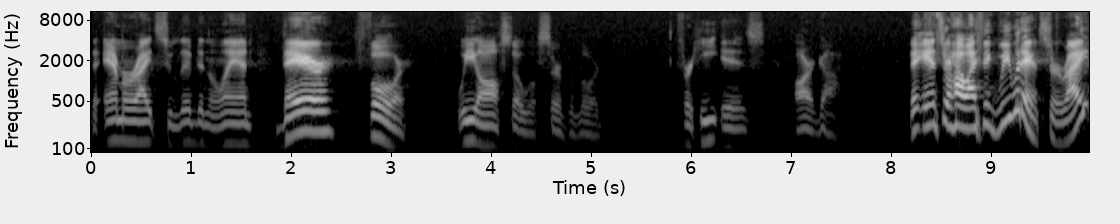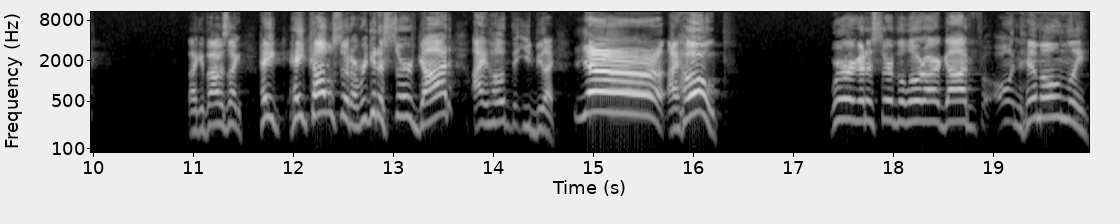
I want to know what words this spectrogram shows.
the Amorites who lived in the land. Therefore, we also will serve the Lord, for he is our God. They answer how I think we would answer, right? Like if I was like, hey, hey, Cobblestone, are we to serve God? I hope that you'd be like, yeah, I hope. We're to serve the Lord our God and Him only.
